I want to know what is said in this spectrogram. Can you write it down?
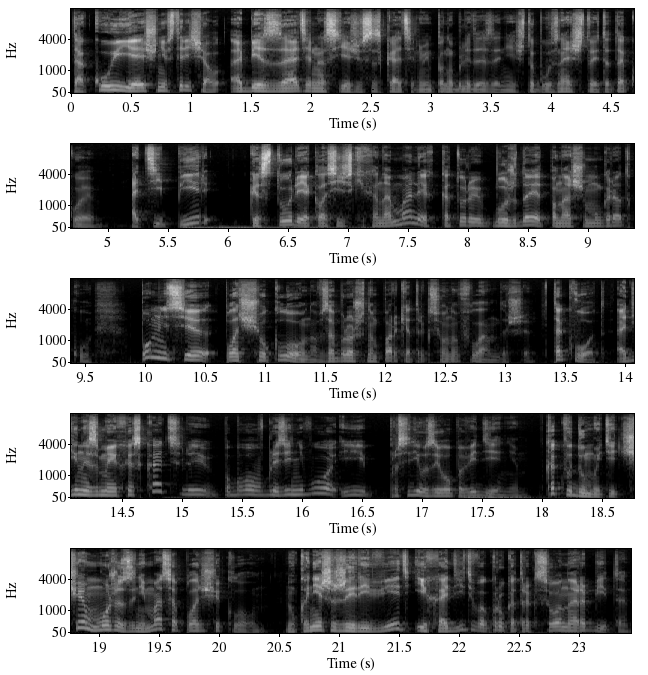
Такую я еще не встречал. Обязательно съезжу с искателями, понаблюдать за ней, чтобы узнать, что это такое. А теперь к истории о классических аномалиях, которые блуждают по нашему городку. Помните плащо клоуна в заброшенном парке аттракционов в Ландыше? Так вот, один из моих искателей побывал вблизи него и проследил за его поведением. Как вы думаете, чем может заниматься плащий клоун? Ну, конечно же, реветь и ходить вокруг аттракциона орбита.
